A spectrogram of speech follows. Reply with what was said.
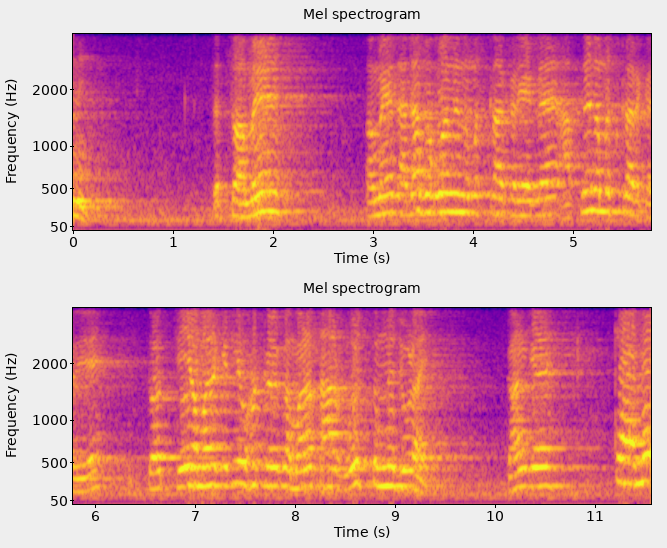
ને તમે અમે દાદા ભગવાનને નમસ્કાર કરીએ એટલે આપને નમસ્કાર કરીએ તો તે અમારે કેટલી વખત કર્યો કે અમારા તાર રોજ તમને જોડાય. કારણ કે કે અમે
